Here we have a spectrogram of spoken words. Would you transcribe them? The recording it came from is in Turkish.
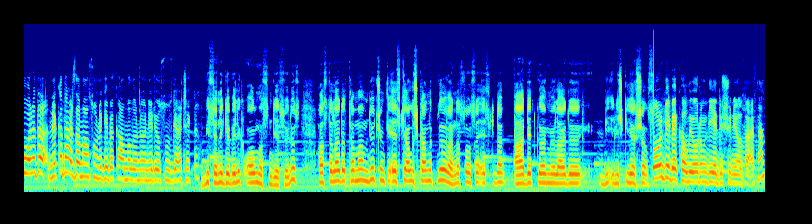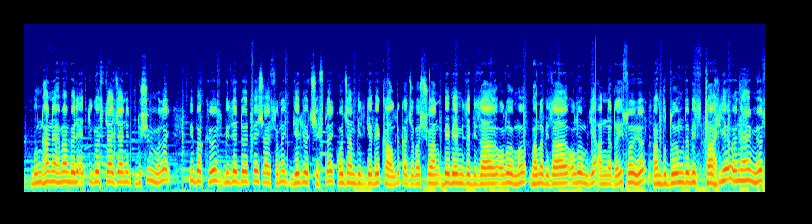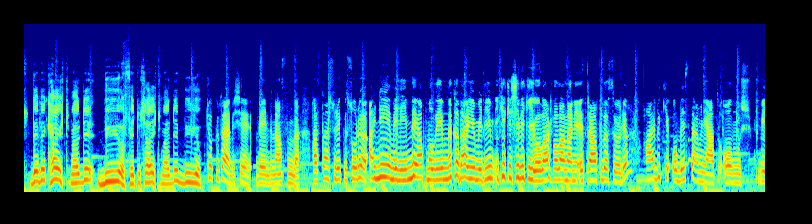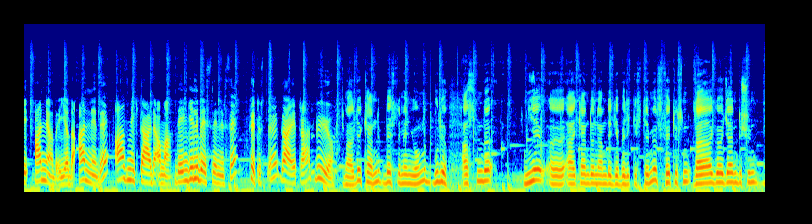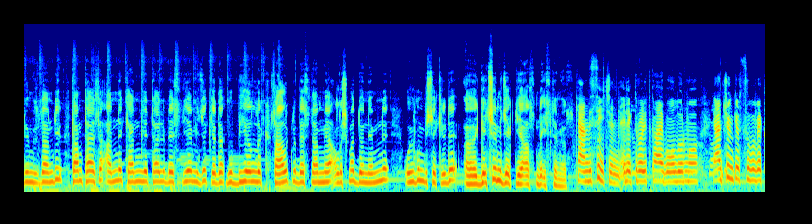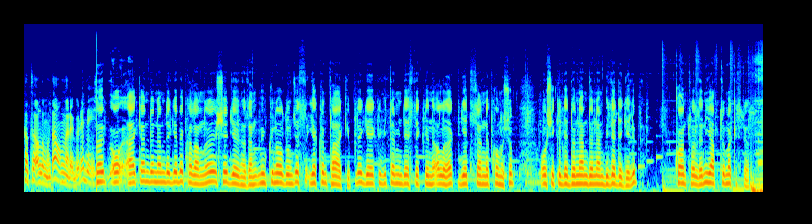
bu arada ne kadar zaman sonra gebe kalmalarını öneriyorsunuz gerçekten? Bir sene gebelik olmasın diye söylüyoruz. Hastalar da tamam diyor çünkü eski alışkanlıklığı var. Nasıl olsa eskiden adet görmüyorlardı, bir ilişki yaşa Zor gebe kalıyorum diye düşünüyor zaten. bunun hani hemen böyle etki göstereceğini düşünmüyorlar. Bir bakıyoruz bize 4-5 ay sonra geliyor çiftler. Hocam biz gebe kaldık. Acaba şu an bebeğimize bir zarar olur mu? Bana bir zarar olur mu diye anne dayı soruyor. Ben bu durumda biz tahliye önermiyoruz. Bebek her ihtimalde büyüyor. Fetüs her ihtimalde büyüyor. Çok güzel bir şey değindin aslında. Hastalar sürekli soruyor. Ay ne yemeliyim, ne yapmalıyım, ne kadar yemeliyim? İki kişilik yiyorlar falan hani etrafı da söylüyor. Halbuki obezite ameliyatı olmuş bir anne adayı ya da anne de az miktarda ama dengeli beslenirse fetüs de gayet rahat büyüyor. ihtimalde kendi beslemenin yolunu buluyor. Aslında niye e, erken dönemde gebelik istemiyoruz? Fetüsün zarar göreceğini düşündüğümüzden değil. Tam tersi anne kendini yeterli besleyemeyecek ya da bu bir yıllık sağlıklı beslenmeye alışma dönemini uygun bir şekilde e, geçirmeyecek diye aslında istemiyoruz. Kendisi için elektrolit kaybı olur mu? Yani çünkü sıvı ve katı alımı da onlara göre değişir. O erken dönemde gebe kalanları şey diyoruz yani mümkün olduğunca yakın takiple gerekli vitamin desteklerini alarak diyetisyenle konuşup o şekilde dönem dönem bize de gelip kontrollerini yaptırmak istiyoruz.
